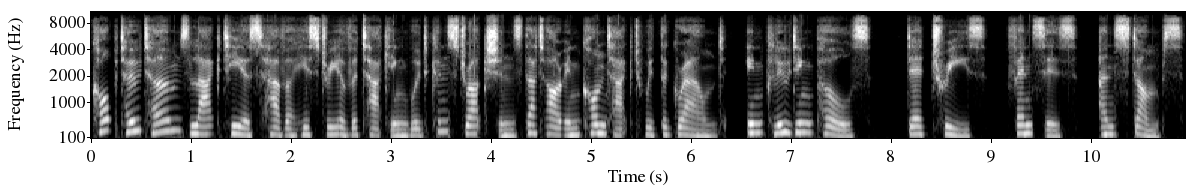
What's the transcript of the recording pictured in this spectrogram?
Coptotermes lacteus have a history of attacking wood constructions that are in contact with the ground, including poles, dead trees, fences, and stumps.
